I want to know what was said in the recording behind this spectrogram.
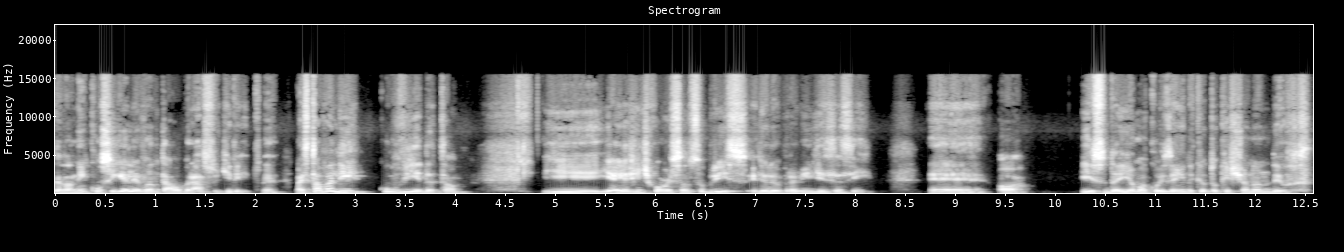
ela nem conseguia levantar o braço direito, né? Mas estava ali, com vida tal. E, e aí, a gente conversando sobre isso, ele olhou para mim e disse assim: é, Ó, isso daí é uma coisa ainda que eu tô questionando Deus.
